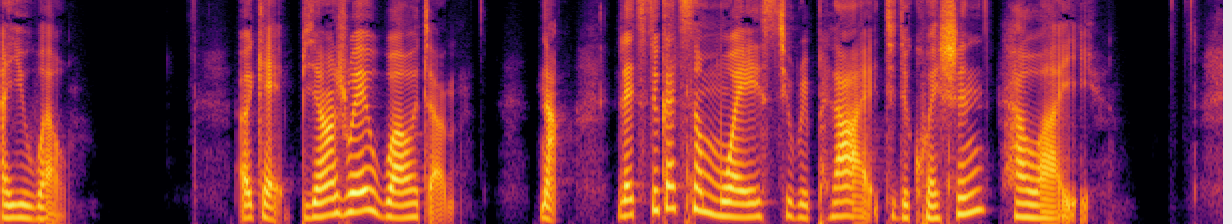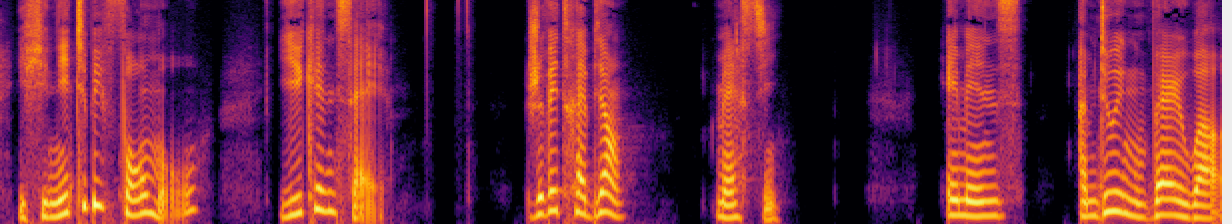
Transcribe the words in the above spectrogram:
Are you well? Okay, bien joué, well done. Now, let's look at some ways to reply to the question, how are you? If you need to be formal, you can say, Je vais très bien. Merci. It means, I'm doing very well,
